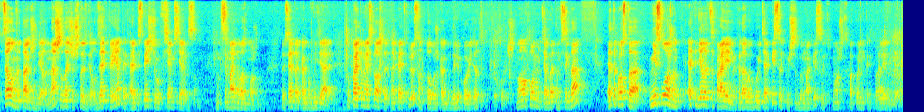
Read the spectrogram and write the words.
В целом мы также делаем. Наша задача что сделать? Взять клиента и обеспечить его всем сервисом, максимально возможно. То есть это как бы в идеале. Ну, поэтому я сказал, что это на 5 плюсом, кто уже как бы далеко идет, кто хочет. Но помните об этом всегда. Это просто несложно, это делается параллельно. Когда вы будете описывать, мы сейчас будем описывать, можете спокойненько это параллельно делать.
